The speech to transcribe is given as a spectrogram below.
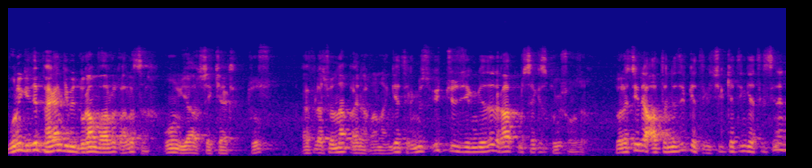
Bunu gidip herhangi bir duran varlık alırsak, un, yağ, şeker, tuz, enflasyondan kaynaklanan getirimiz 327 lira 68 kuruş olacak. Dolayısıyla alternatif getiri, şirketin getirisinin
